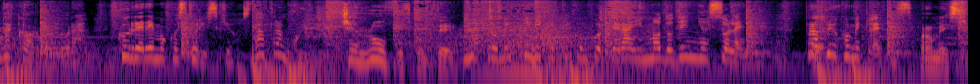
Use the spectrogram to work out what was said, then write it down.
D'accordo allora, correremo questo rischio. Sta tranquillo, c'è Rufus con te. Ma promettimi che ti comporterai in modo degno e solenne, proprio come Cletus. Promesso.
